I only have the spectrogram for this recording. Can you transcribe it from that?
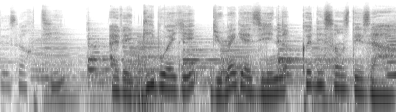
de sortie avec Guy Boyer du magazine Connaissance des Arts.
